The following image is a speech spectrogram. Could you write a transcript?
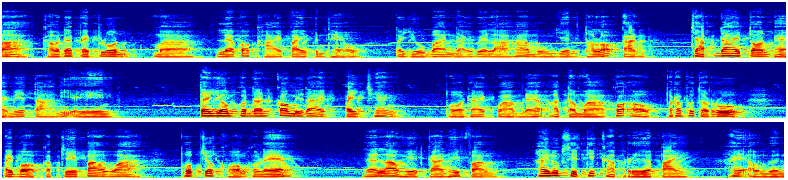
ว่าเขาได้ไปปล้นมา แล้วก็ขายไปเป็นแถว ไปอยู่บ้านไหนเวลาห้าโมงเย็นทะเลาะกัน จับได้ตอนแผ่เมตตานี่เอง แต่โยมคนนั้นก็ไม่ได้ไปแช่ง พอได้ความแล้วอาตมาก็เอาพระพุทธรูปไปบอกกับเจ๊เป้าว่า พบเจ้าของเขาแล้ว และเล่าเหตุการณ์ให้ฟัง ให้ลูกศิษย์ที่ขับเรือไป ให้เอาเงิน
